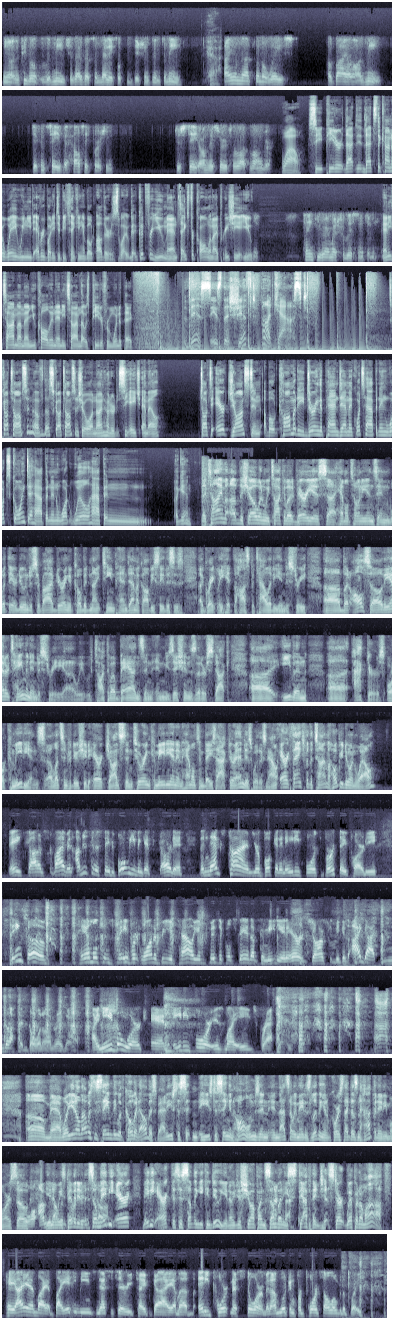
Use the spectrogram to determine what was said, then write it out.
You know, and people with me, because I've got some medical conditions, and to me, yeah. I am not going to waste a vial on me that can save a healthy person to stay on this earth a lot longer. Wow. See, Peter, that that's the kind of way we need everybody to be thinking about others. Good for you, man. Thanks for calling. I appreciate you. Thank you very much for listening to me. Anytime, my man. You call in anytime. That was Peter from Winnipeg. This is the Shift Podcast. Scott Thompson of the Scott Thompson Show on 900 CHML. Talk to Eric Johnston about comedy during the pandemic. What's happening? What's going to happen? And what will happen again? The time of the show when we talk about various uh, Hamiltonians and what they are doing to survive during a COVID 19 pandemic. Obviously, this has uh, greatly hit the hospitality industry, uh, but also the entertainment industry. Uh, we, have talked about bands and, and musicians that are stuck, uh, even uh, actors or comedians. let's introduce you to Eric Johnston, touring comedian and Hamilton based actor, and is with us now. Eric, thanks for the time. I hope you're doing well. Hey, Scott, I'm surviving. I'm just going to say before we even get started, the next time you're booking an 84th birthday party, think of Hamilton's favorite wannabe Italian physical stand up comedian, Eric Johnston, because I got nothing going on right now. I need the work, and 84 is my age bracket for sure. Oh man, well you know that was the same thing with COVID Elvis, man. He used to sit and he used to sing in homes, and, and that's how he made his living. And of course, that doesn't happen anymore. So Well, you know he's pivoted. So job. maybe Eric, maybe Eric, this is something you can do. You know, you just show up on somebody's step and just start whipping them off. Hey, I am by by any means necessary type guy. I'm a any port in a storm, and I'm looking for ports all over the place.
